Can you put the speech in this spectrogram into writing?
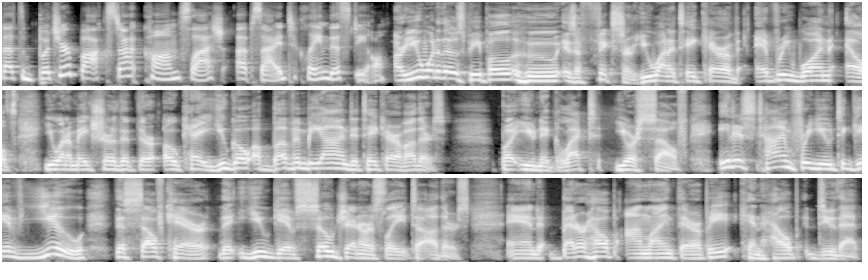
That's butcherbox.com slash upside to claim this deal. Are you one of those people who is a fixer? You want to take care of everyone else. You want to make sure that they're okay. You go above and beyond to take care of others but you neglect yourself. It is time for you to give you the self care that you give so generously to others. And BetterHelp Online Therapy can help do that.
